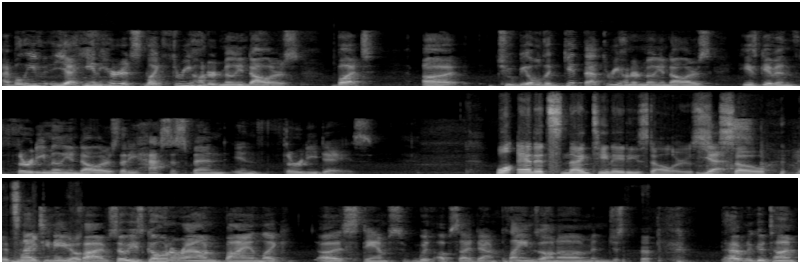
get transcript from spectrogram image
I believe, yeah, he inherits like three hundred million dollars, but uh, to be able to get that three hundred million dollars, he's given thirty million dollars that he has to spend in thirty days. Well, and it's 1980s dollars. Yes. So it's like, you know, 1985. So he's going around buying like uh, stamps with upside down planes on them and just having a good time.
